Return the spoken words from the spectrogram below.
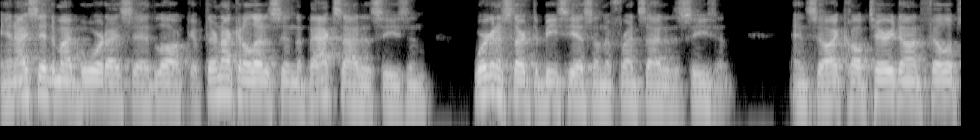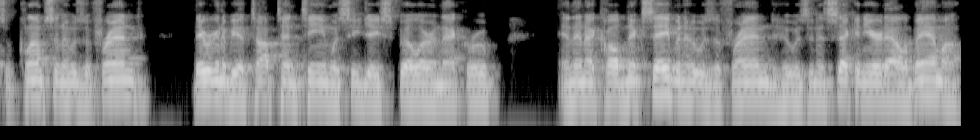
And I said to my board, I said, look, if they're not going to let us in the backside of the season, we're going to start the BCS on the front side of the season. And so I called Terry Don Phillips of Clemson, who's a friend. They were going to be a top 10 team with CJ Spiller and that group. And then I called Nick Saban, who was a friend who was in his second year at Alabama.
